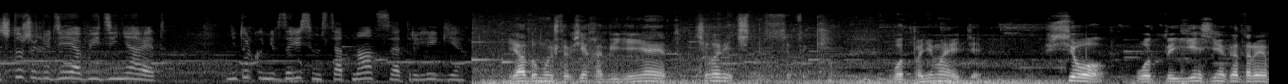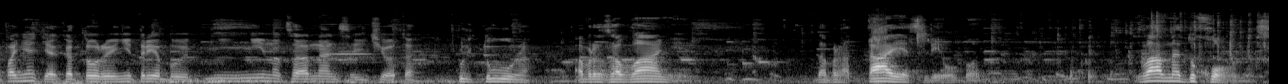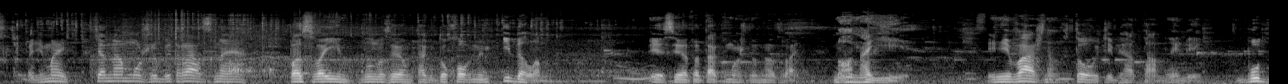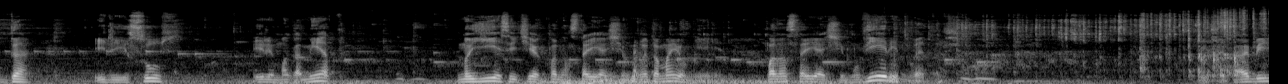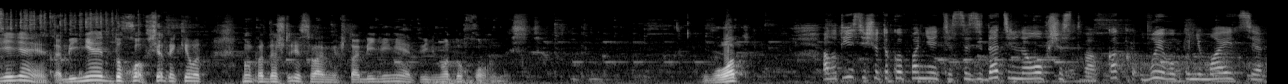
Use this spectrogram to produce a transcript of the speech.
Что же людей объединяет? Не только не в зависимости от нации, от религии. Я думаю, что всех объединяет человечность все-таки. Вот понимаете, все, вот есть некоторые понятия, которые не требуют ни, ни национальности, ни чего-то. Культура, образование, доброта, если угодно. Главное духовность, понимаете? Она может быть разная по своим, ну назовем так, духовным идолам, если это так можно назвать. Но она есть. И не важно, кто у тебя там, или Будда, или Иисус, или Магомед. Но если человек по-настоящему, это мое мнение, по-настоящему верит в это все, это объединяет, объединяет духов. Все-таки вот мы подошли с вами, что объединяет, видимо, духовность. Вот. А вот есть еще такое понятие созидательное общество. Как вы его понимаете?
